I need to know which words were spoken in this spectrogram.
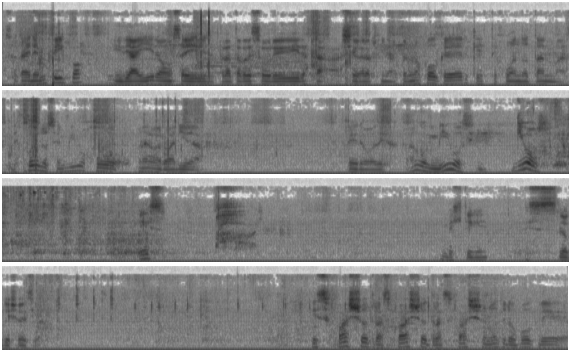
Vamos a caer en pico y de ahí vamos a ir tratar de sobrevivir hasta llegar al final. Pero no puedo creer que esté jugando tan mal. Después de los en vivo juego una barbaridad. Pero de, hago en vivo sí. Dios. Es. Ay. Viste que es lo que yo decía. Es fallo tras fallo tras fallo, no te lo puedo creer.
